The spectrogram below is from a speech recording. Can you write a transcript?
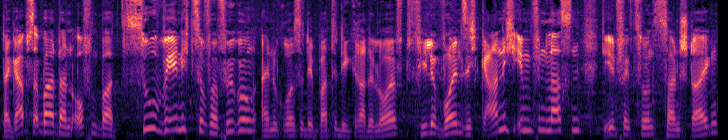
Da gab es aber dann offenbar zu wenig zur Verfügung. Eine große Debatte, die gerade läuft. Viele wollen sich gar nicht impfen lassen. Die Infektionszahlen steigen.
